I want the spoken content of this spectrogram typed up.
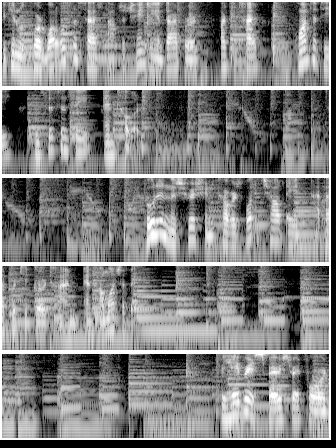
You can record what was assessed after changing a diaper, like the type, quantity, consistency, and color. Food and nutrition covers what the child ate at that particular time and how much of it. Behavior is very straightforward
